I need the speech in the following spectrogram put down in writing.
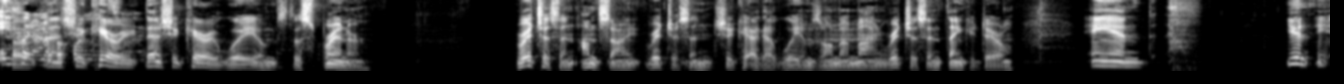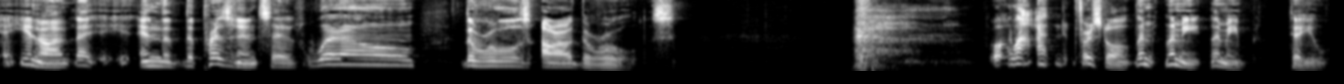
and uh, put on a then Sha'Carri then Sha'Carri Williams, the sprinter. Richardson, I'm sorry, Richardson. I got Williams on my mind. Richardson, thank you, Daryl. And you you know, and the the president says, well, the rules are the rules. Well, I, first of all, let me let me let me tell you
